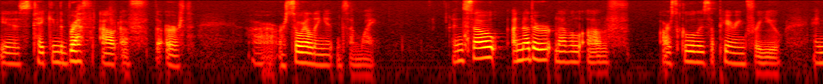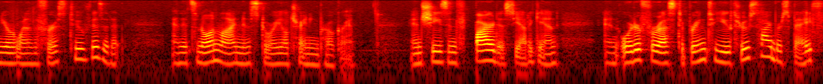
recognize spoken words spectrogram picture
is taking the breath out of the earth uh, or soiling it in some way. And so another level of our school is appearing for you, and you're one of the first to visit it. And it's an online ministerial training program. And she's inspired us yet again in order for us to bring to you through cyberspace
